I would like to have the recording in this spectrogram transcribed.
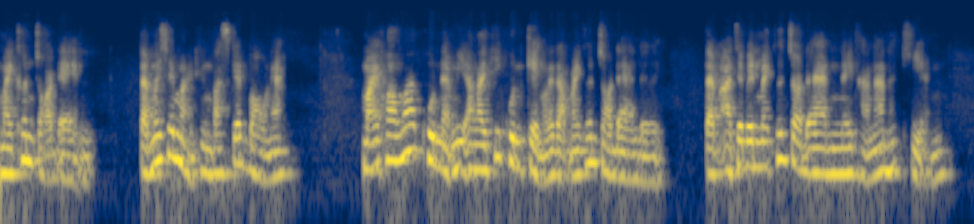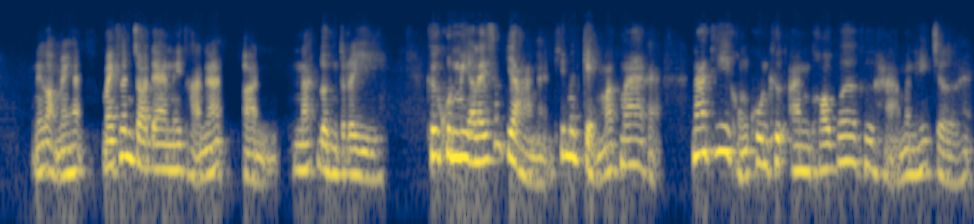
ไมเคิลจอร์แดนแต่ไม่ใช่หมายถึงบาสเกตบอลนะ หมายความว่าคุณเนี่ยมีอะไรที่คุณเก่งระดับไมเคิลจอร์แดนเลย แต่อาจจะเป็นไมเคิลจอร์แดนในฐานะนักเขียนนึกออกไหมฮะไมเคิลจอร์แดนในฐานะนักดนตรี คือคุณมีอะไรสักอย่างอะที่มันเก่งมากๆอะหน้าที่ของคุณคือ uncover คือหามันให้เจอฮะ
